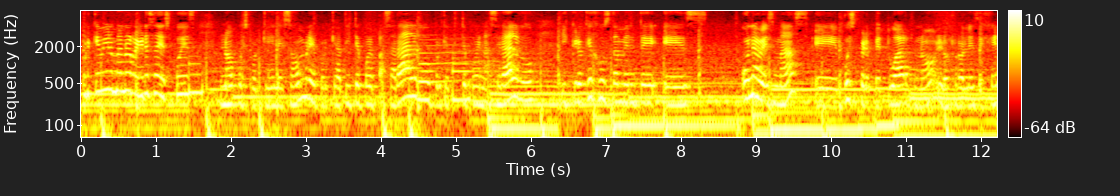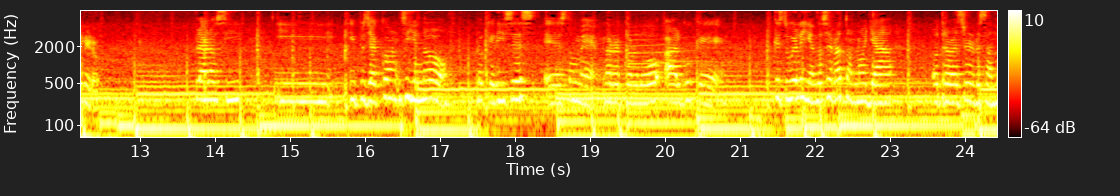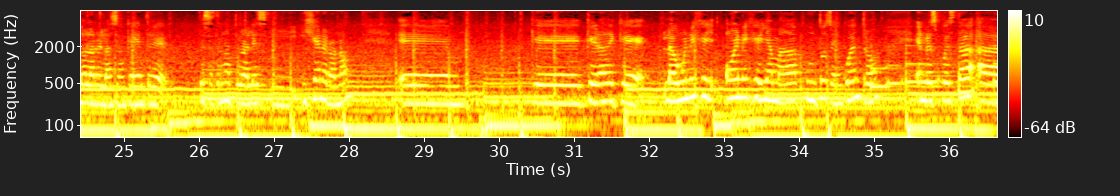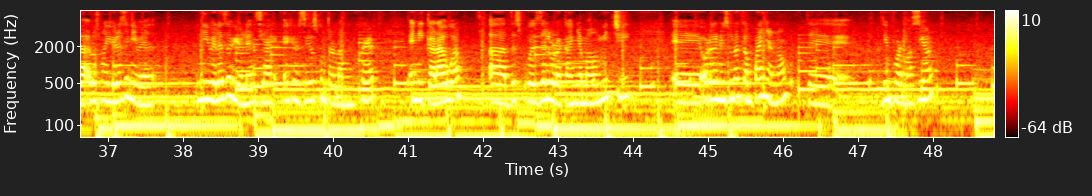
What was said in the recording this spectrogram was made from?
¿por qué mi hermano regresa después? No, pues porque él es hombre, porque a ti te puede pasar algo, porque a ti te pueden hacer algo. Y creo que justamente es, una vez más, eh, pues perpetuar, ¿no? Los roles de género. Claro, sí. Y, pues ya con, siguiendo lo que dices, esto me, me recordó algo que, que estuve leyendo hace rato, ¿no? Ya otra vez regresando a la relación que hay entre desastres naturales y, género, ¿no? Eh, que, era de que la ONG, llamada Puntos de Encuentro, en respuesta a los mayores de nivel, niveles de violencia ejercidos contra la mujer en Nicaragua, después del huracán llamado Michi, eh, organizó una campaña ¿no? de, de información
